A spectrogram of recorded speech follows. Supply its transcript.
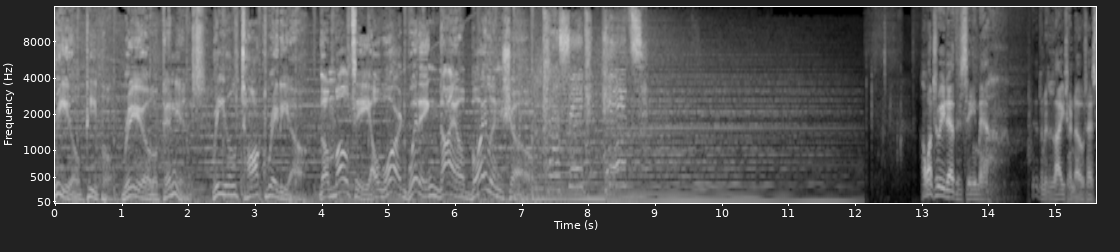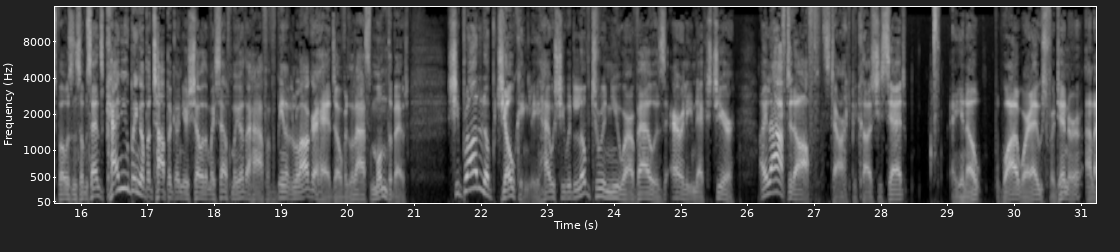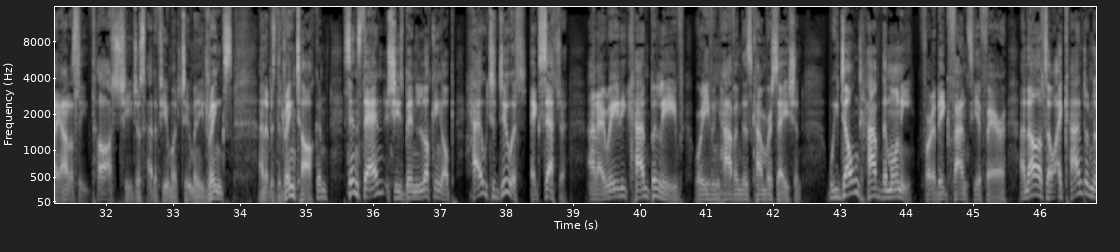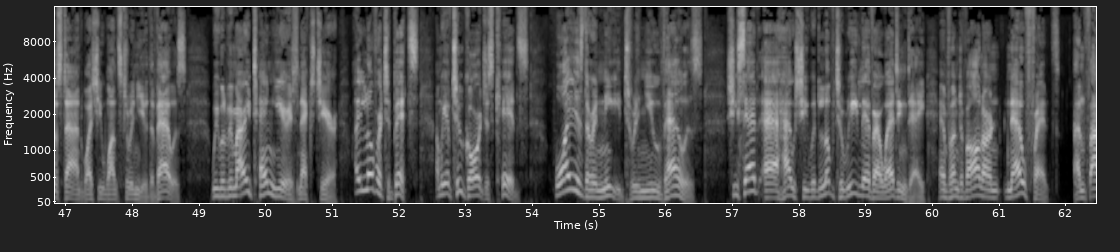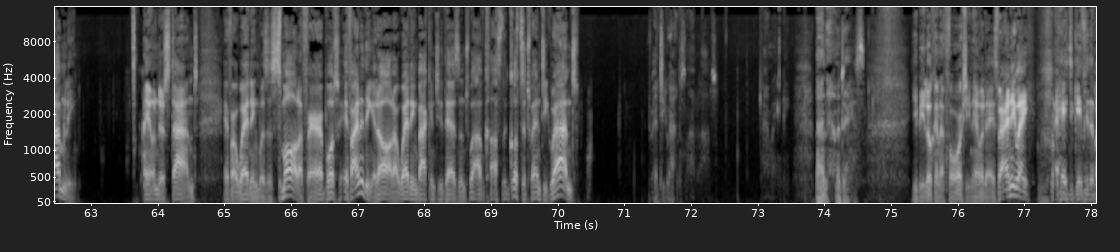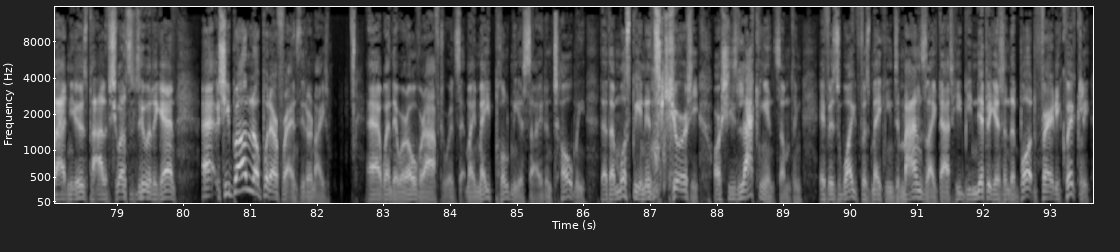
Real people, real opinions, real talk radio. The multi award winning Niall Boylan Show. Classic hits. I want to read out this email. A little bit lighter note, I suppose, in some sense. Can you bring up a topic on your show that myself and my other half have been at loggerheads over the last month about? She brought it up jokingly how she would love to renew our vows early next year. I laughed it off at the start because she said, you know, while we're out for dinner, and I honestly thought she just had a few much too many drinks, and it was the drink talking. Since then, she's been looking up how to do it, etc. And I really can't believe we're even having this conversation. We don't have the money for a big fancy affair, and also I can't understand why she wants to renew the vows. We will be married 10 years next year. I love her to bits, and we have two gorgeous kids. Why is there a need to renew vows? She said uh, how she would love to relive our wedding day in front of all our now friends and family. I understand if our wedding was a small affair, but if anything at all, our wedding back in 2012 cost the guts of 20 grand. 20 grand is not a lot. Not really. Not nowadays. You'd be looking at 40 nowadays. But anyway, I hate to give you the bad news, pal, if she wants to do it again. Uh, she brought it up with her friends the other night. Uh, when they were over afterwards, my mate pulled me aside and told me that there must be an insecurity or she's lacking in something. If his wife was making demands like that, he'd be nipping it in the bud fairly quickly.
